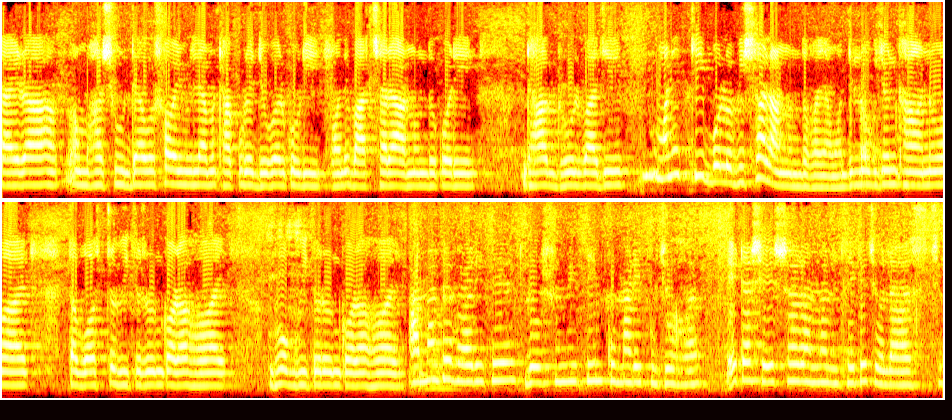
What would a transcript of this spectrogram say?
জায়রা ভাসুর দেও সবাই মিলে আমরা ঠাকুরের জোগাড় করি। আমাদের বাচ্চারা আনন্দ করে। ঢাক ঢোল বাজে মানে কি বলব বিশাল আনন্দ হয় আমাদের। লোকজন খাওয়ানো হয় তা বস্ত্র বিতরণ করা হয় ভোগ বিতরণ করা হয়। আমাদের বাড়িতে দশমীর দিন কুমারী পুজো হয়। এটা শেষার আমল থেকে চলে আসছে।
